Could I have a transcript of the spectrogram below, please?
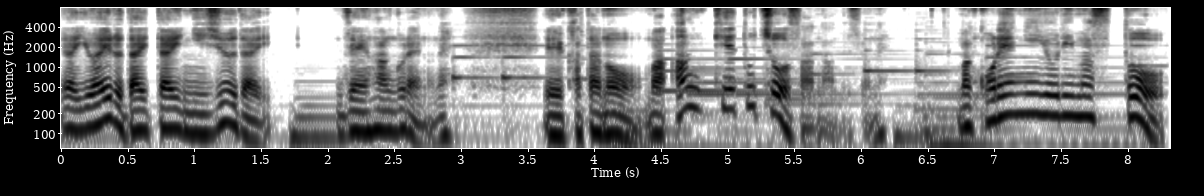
いやいわゆる大体20代前半ぐらいのね、えー方の、まあ、アンケート調査なんですよね。まあ、これによりますと、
